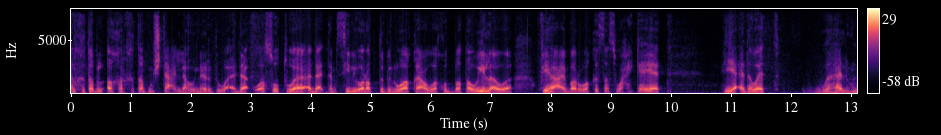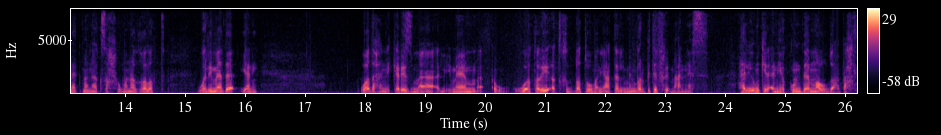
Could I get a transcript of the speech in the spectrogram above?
الخطاب الآخر خطاب مشتعل له نرف وأداء وصوت وأداء تمثيلي وربط بالواقع وخطبة طويلة وفيها عبر وقصص وحكايات. هي أدوات وهل هناك منهج صح ومنهج غلط؟ ولماذا؟ يعني واضح إن كاريزما الإمام وطريقة خطبته من يعتل المنبر بتفرق مع الناس. هل يمكن أن يكون ده موضع بحث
